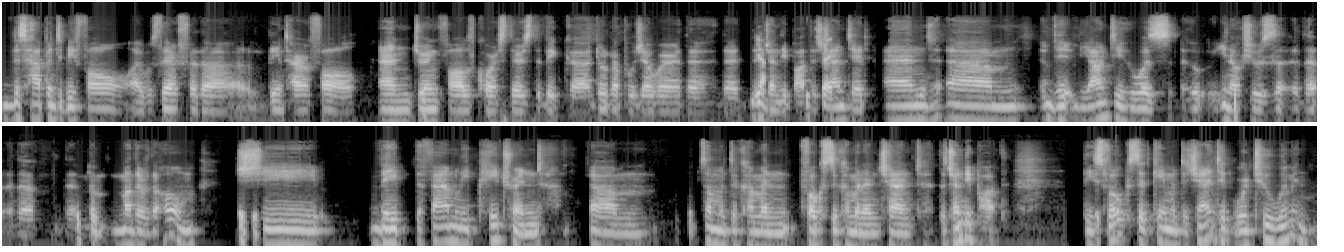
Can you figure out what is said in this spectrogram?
this happened to be fall. I was there for the the entire fall, and during fall, of course, there's the big uh, Durga Puja where the the, the yeah. Chandipat is right. chanted, and um, the the auntie who was who you know she was the the, the, the mother of the home. She they the family patroned um, someone to come in, folks to come in and chant the Chandipat. These folks that came in to chant it were two women,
